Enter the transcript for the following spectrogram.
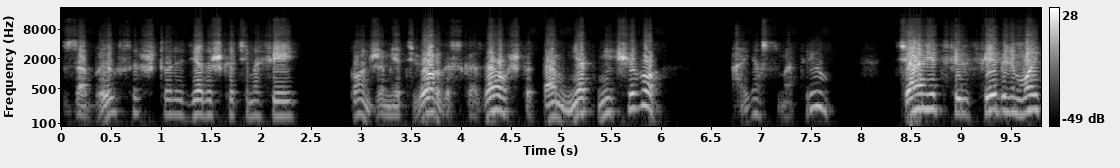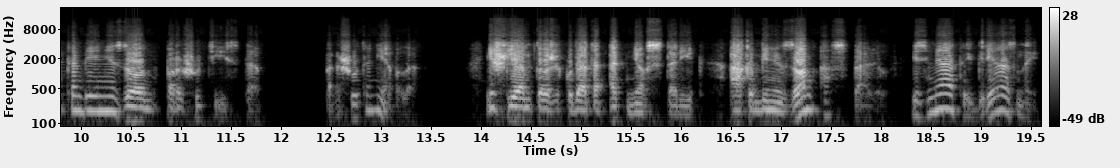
Забылся, что ли, дедушка Тимофей? Он же мне твердо сказал, что там нет ничего. А я смотрю, тянет фельдфебель мой комбинезон парашютиста. Парашюта не было. И шлем тоже куда-то отнес старик, а комбинезон оставил, измятый, грязный.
